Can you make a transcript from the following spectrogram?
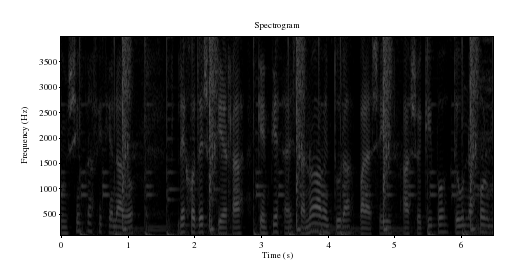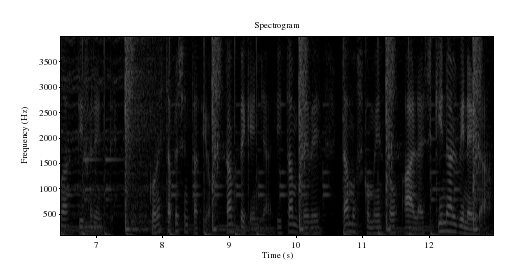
un simple aficionado lejos de su tierra que empieza esta nueva aventura para seguir a su equipo de una forma diferente. Con esta presentación tan pequeña y tan breve, damos comienzo a la esquina albinegra.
